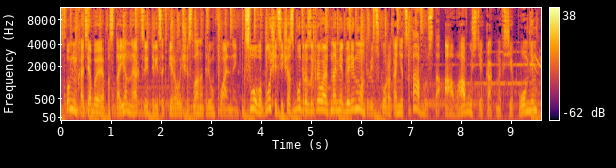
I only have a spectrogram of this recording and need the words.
Вспомним хотя бы постоянные акции 31 числа на Триумфальной. К слову, площадь сейчас бодро закрывают на мега-ремонт, ведь скоро конец августа, а в августе, как мы все помним,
